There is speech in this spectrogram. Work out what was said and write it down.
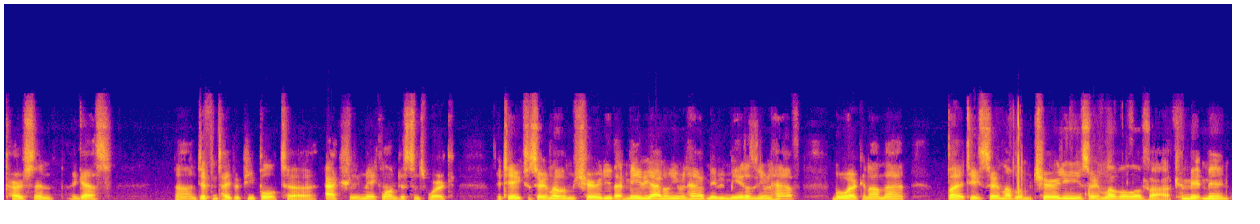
person, I guess, uh, different type of people to actually make long distance work. It takes a certain level of maturity that maybe I don't even have, maybe Mia doesn't even have. We're working on that, but it takes a certain level of maturity, a certain level of uh, commitment,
